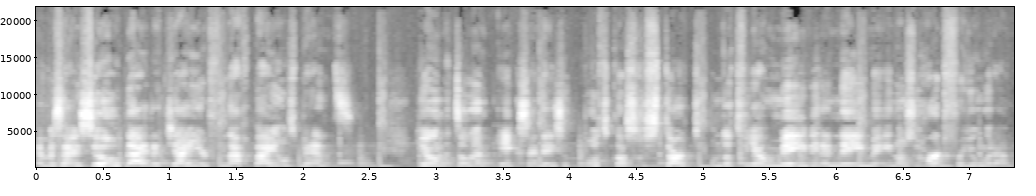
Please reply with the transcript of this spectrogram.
En we zijn zo blij dat jij hier vandaag bij ons bent. Jonathan en ik zijn deze podcast gestart omdat we jou mee willen nemen in ons hart voor jongeren.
